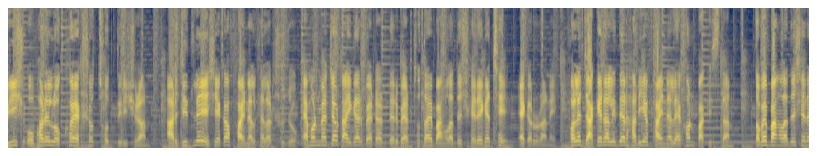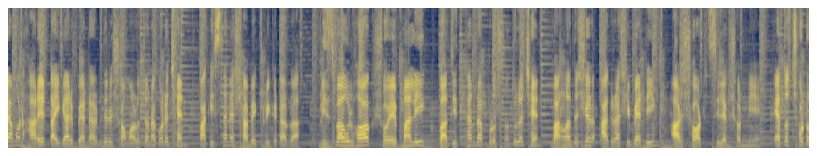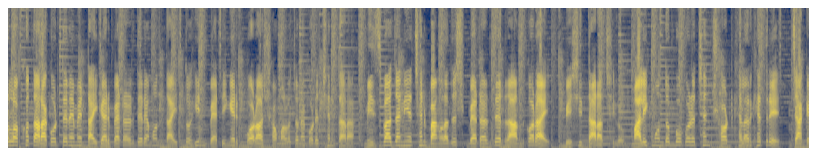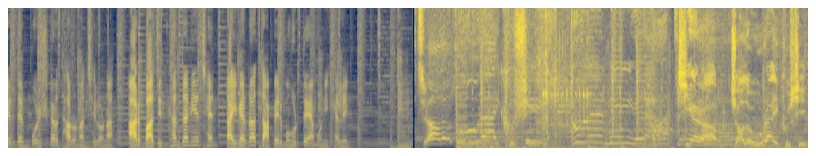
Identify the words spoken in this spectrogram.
বিশ ওভারে লক্ষ্য একশো ছত্রিশ রান, আর জিতলে এশিয়া কাপ ফাইনাল খেলার সুযোগ। এমন ম্যাচেও টাইগার ব্যাটারদের ব্যর্থতায় বাংলাদেশ হেরে গেছে এগারো রানে। ফলে জাকের আলীদের হারিয়ে ফাইনালে এখন পাকিস্তান। তবে বাংলাদেশের এমন হারে টাইগার ব্যাটারদের সমালোচনা করেছেন পাকিস্তানের সাবেক ক্রিকেটাররা। মিসবাউল হক, শোয়েব মালিক বাজিদ খানরা প্রশ্ন তুলেছেন বাংলাদেশের আগ্রাসী ব্যাটিং আর শট সিলেকশন নিয়ে। এত ছোট লক্ষ্য তারা করতে নেমে টাইগার ব্যাটারদের এমন দায়িত্বহীন ব্যাটিংয়ের কড়া সমালোচনা করেছেন তারা। মিসবা জানিয়েছেন বাংলাদেশ ব্যাটারদের রান করায় বেশি তারা ছিল। মালিক মন্তব্য করেছেন শট খেলার ক্ষেত্রে জাকেরদের পরিষ্কার ধারণা ছিল না। আর বাজিদ খান জানিয়েছেন টাইগাররা চাপের মুহূর্তে এমনই খেলে। চলো খুশি। চিয়ার আপ চলো উড়াই খুশি।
